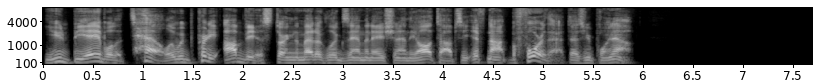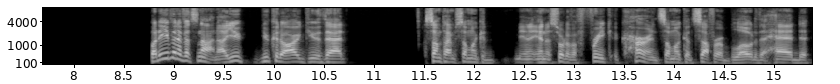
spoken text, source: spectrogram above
you'd be able to tell. It would be pretty obvious during the medical examination and the autopsy, if not before that, as you point out. But even if it's not, now you, you could argue that sometimes someone could, in a sort of a freak occurrence, someone could suffer a blow to the head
